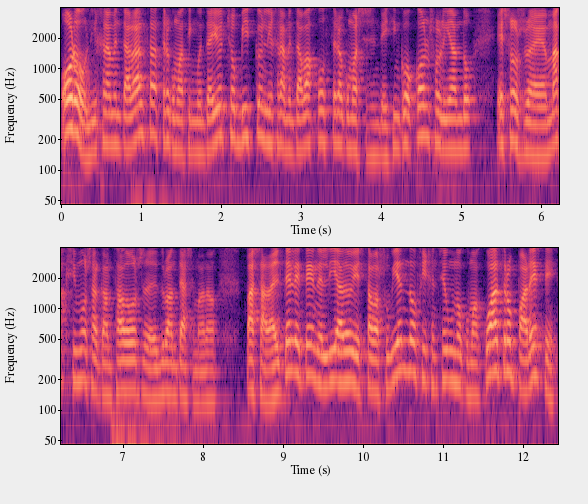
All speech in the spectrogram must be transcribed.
Oro ligeramente al alza, 0,58, Bitcoin ligeramente abajo, 0,65, consolidando esos eh, máximos alcanzados eh, durante la semana pasada. El TLT en el día de hoy estaba subiendo, fíjense 1,4, parece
